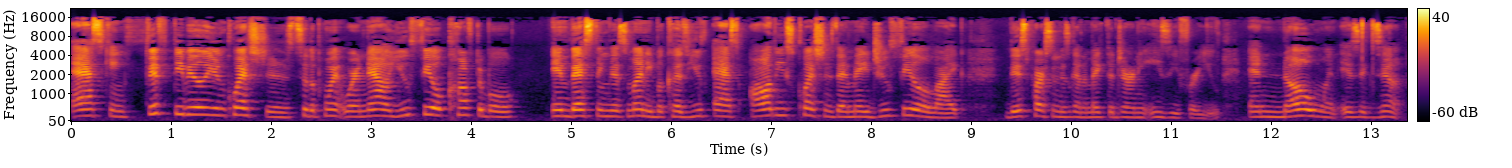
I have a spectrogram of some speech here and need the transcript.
asking 50 billion questions to the point where now you feel comfortable investing this money because you've asked all these questions that made you feel like this person is going to make the journey easy for you. And no one is exempt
